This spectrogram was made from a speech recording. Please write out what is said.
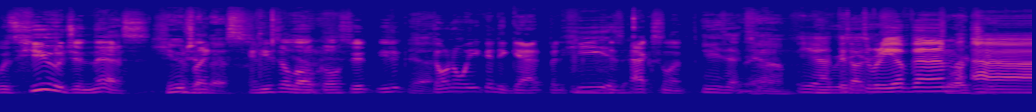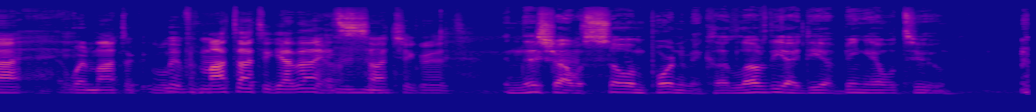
was huge in this. Huge in this. and he's a local, so you, you Yeah. don't know what you're going to get, but he is excellent. He's excellent. Yeah, He the really three of them Georgie. uh, When Mata, well, with Mata together, it's Mm-hmm. such a great. And this shot was so important to me because I love the idea of being able to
